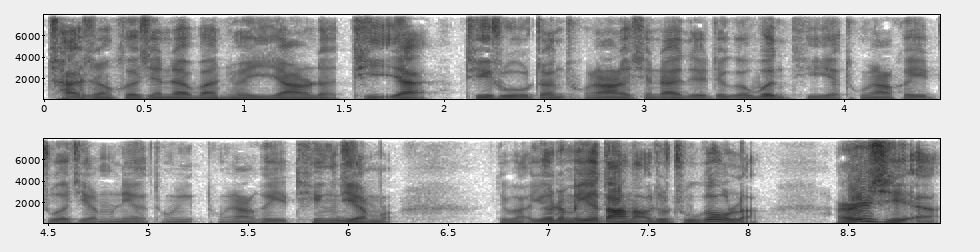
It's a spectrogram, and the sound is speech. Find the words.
产生和现在完全一样的体验，提出咱同样的现在的这个问题，也同样可以做节目，你也同同样可以听节目，对吧？有这么一个大脑就足够了，而且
